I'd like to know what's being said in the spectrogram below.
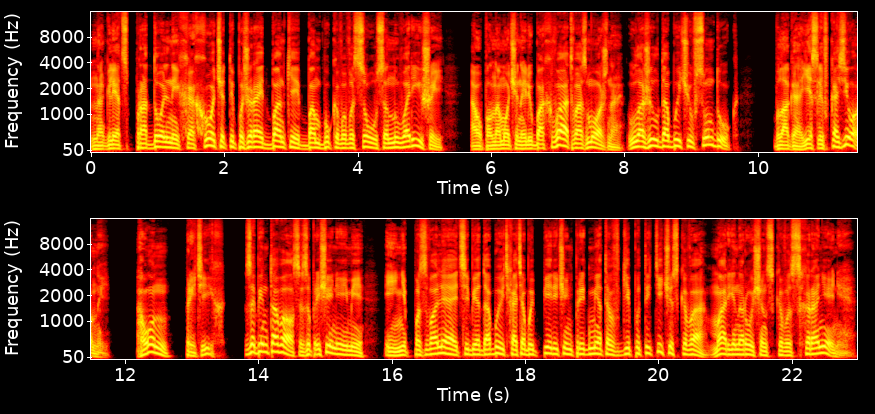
Наглец продольный хохочет и пожирает банки бамбукового соуса нуворишей, а уполномоченный любохват, возможно, уложил добычу в сундук. Благо, если в казенный. А он притих, забинтовался запрещениями и не позволяет себе добыть хотя бы перечень предметов гипотетического Марьино-Рощинского схоронения.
